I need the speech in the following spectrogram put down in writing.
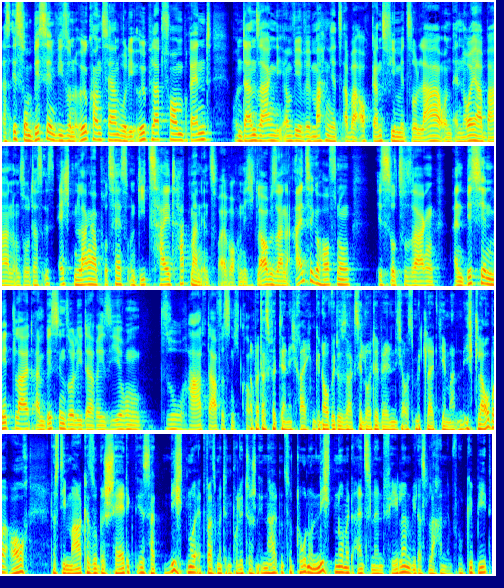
Das ist so ein bisschen wie so ein Ölkonzern, wo die Ölplattform brennt und dann sagen die irgendwie, wir machen jetzt aber auch ganz viel mit Solar und Erneuerbaren und so. Das ist echt ein langer Prozess und die Zeit hat man in zwei Wochen nicht. Ich glaube, seine einzige Hoffnung ist sozusagen ein bisschen Mitleid, ein bisschen Solidarisierung. So hart darf es nicht kommen. Aber das wird ja nicht reichen. Genau wie du sagst, die Leute wählen nicht aus Mitleid jemanden. Ich glaube auch, dass die Marke so beschädigt ist, hat nicht nur etwas mit den politischen Inhalten zu tun und nicht nur mit einzelnen Fehlern wie das Lachen im Fluggebiet,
